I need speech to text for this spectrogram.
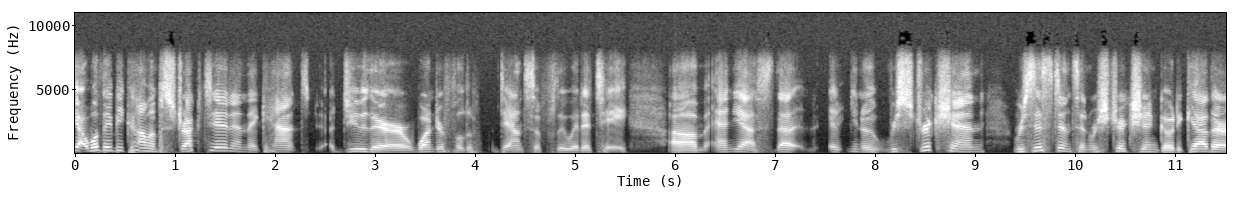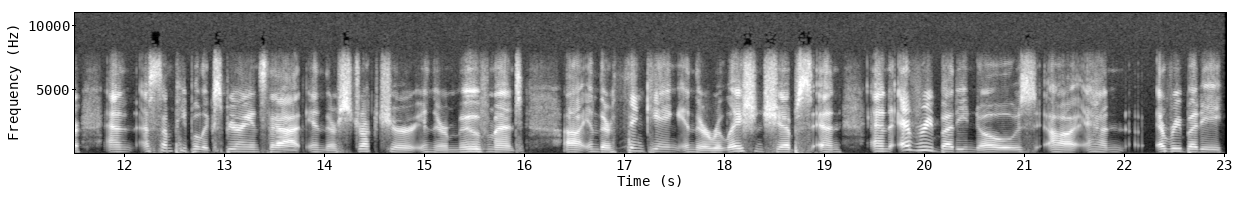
Yeah, well, they become obstructed and they can't do their wonderful dance of fluidity. Um, and yes, that uh, you know, restriction, resistance, and restriction go together. And uh, some people experience that in their structure, in their movement, uh, in their thinking, in their relationships, and and everybody knows, uh, and everybody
